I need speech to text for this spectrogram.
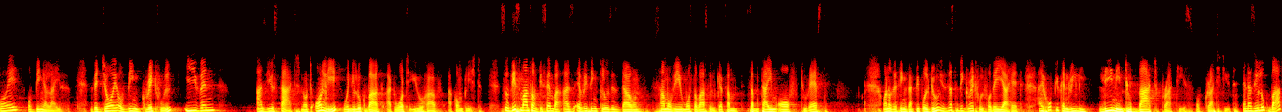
joy of being alive, the joy of being grateful, even as you start, not only when you look back at what you have accomplished. So this month of December, as everything closes down, some of you, most of us will get some, some time off to rest, one of the things that people do is just to be grateful for the year ahead. I hope you can really lean into that practice of gratitude. And as you look back,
